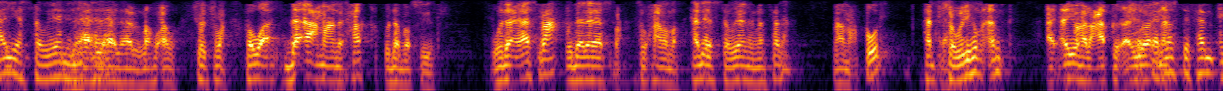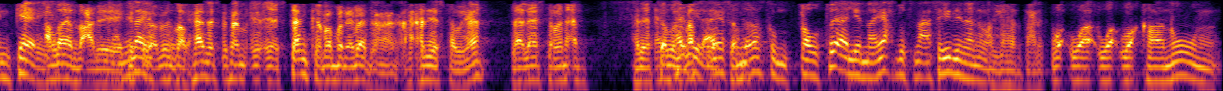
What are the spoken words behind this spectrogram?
هل يستويان لا لا لا الله أو شوف شوف هو ده أعمى عن الحق وده بصير. وده يسمع وده لا يسمع. سبحان الله. هل يستويان مثلا ما معقول. هل تسويهم أنت؟ أيها العاقل كان الناس. استفهام إنكاري. الله يرضى عليك. يعني. بالضبط هذا استفهام استنكر رب العباد. هل يستويان؟ لا لا يستويان أبدا. هل يستوي هذه والسمع فضلتكم توطئة لما يحدث مع سيدنا نوح. الله يرضى عليك. وقانون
